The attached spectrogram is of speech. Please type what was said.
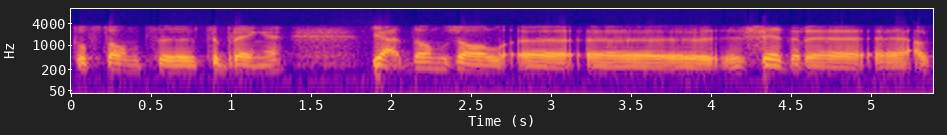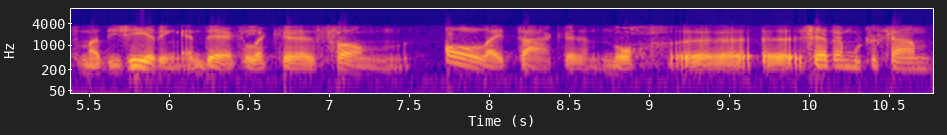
tot stand te brengen. Ja, dan zal verdere automatisering en dergelijke van allerlei taken nog uh, uh, verder moeten gaan.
